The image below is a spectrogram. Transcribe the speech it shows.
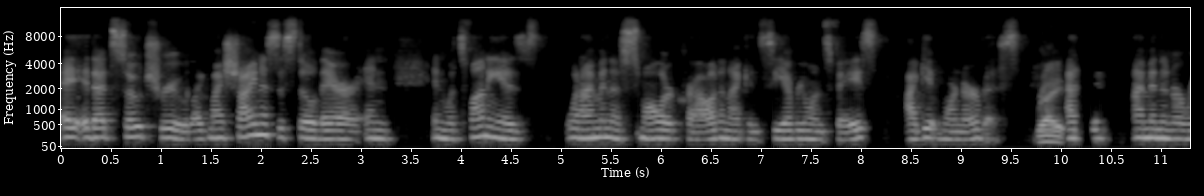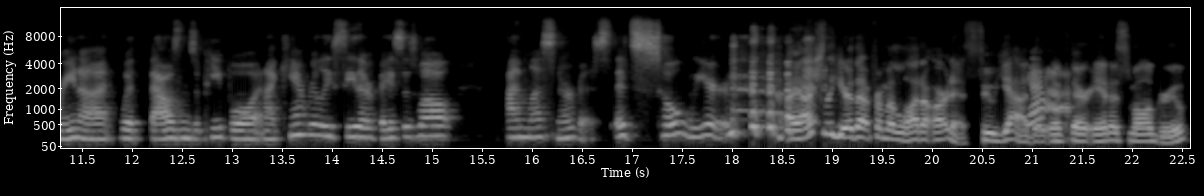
I, that's so true. Like my shyness is still there. And and what's funny is when I'm in a smaller crowd and I can see everyone's face, I get more nervous. Right. And I'm in an arena with thousands of people and I can't really see their faces well. I'm less nervous. It's so weird. I actually hear that from a lot of artists who, yeah, yeah. They're, if they're in a small group,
